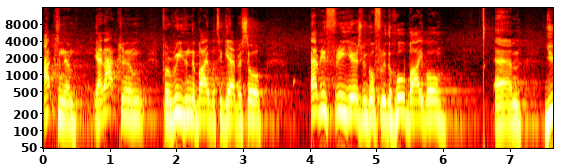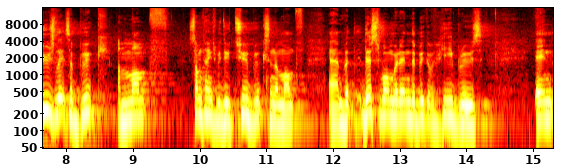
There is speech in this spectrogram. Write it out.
Acronym. Yeah, an acronym for reading the Bible together. So every three years we go through the whole Bible. Um, usually it's a book a month. Sometimes we do two books in a month. Um, but this one we're in the book of Hebrews. And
